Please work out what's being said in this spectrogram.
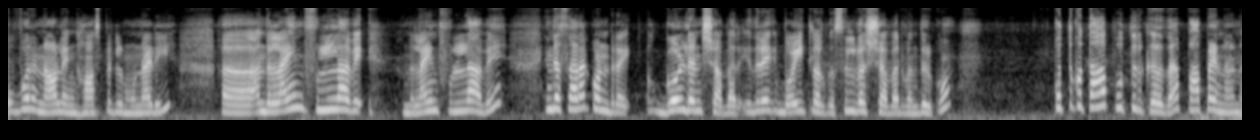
ஒவ்வொரு நாளும் எங்கள் ஹாஸ்பிட்டல் முன்னாடி அந்த லைன் ஃபுல்லாகவே அந்த லைன் ஃபுல்லாகவே இந்த சரக்கொன்றை கோல்டன் ஷவர் இதிலே ஒயிட்டில் இருக்க சில்வர் ஷவர் வந்து இருக்கும். கொத்து கொத்தாக பூத்து இருக்கிறத பார்ப்பேன் நான்.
